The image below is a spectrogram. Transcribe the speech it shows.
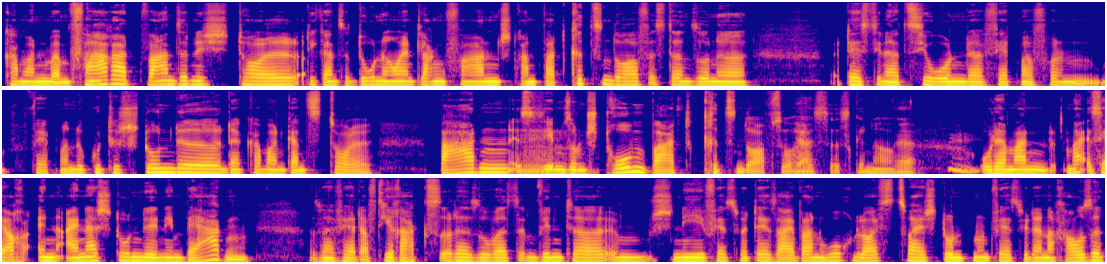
kann man mit dem Fahrrad wahnsinnig toll die ganze Donau entlang fahren. Strandbad Kritzendorf ist dann so eine Destination. Da fährt man von, fährt man eine gute Stunde und da kann man ganz toll baden. Es ist eben so ein Strombad Kritzendorf, so Ja. heißt es, genau. Ja. Oder man, man ist ja auch in einer Stunde in den Bergen. Also man fährt auf die Rax oder sowas im Winter, im Schnee, fährst mit der Seilbahn hoch, läufst zwei Stunden und fährst wieder nach Hause.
